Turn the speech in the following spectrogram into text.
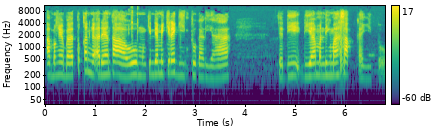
abangnya batuk kan nggak ada yang tahu. Mungkin dia mikirnya gitu kali ya. Jadi dia mending masak kayak gitu.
